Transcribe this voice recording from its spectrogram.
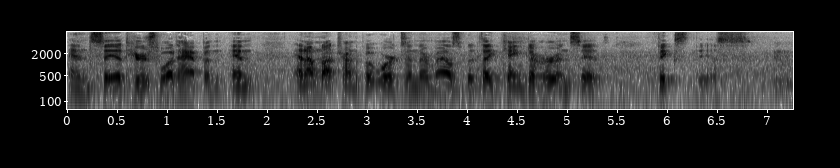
and said, here's what happened. And, and I'm not trying to put words in their mouths, but they came to her and said, fix this. Mm-hmm.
